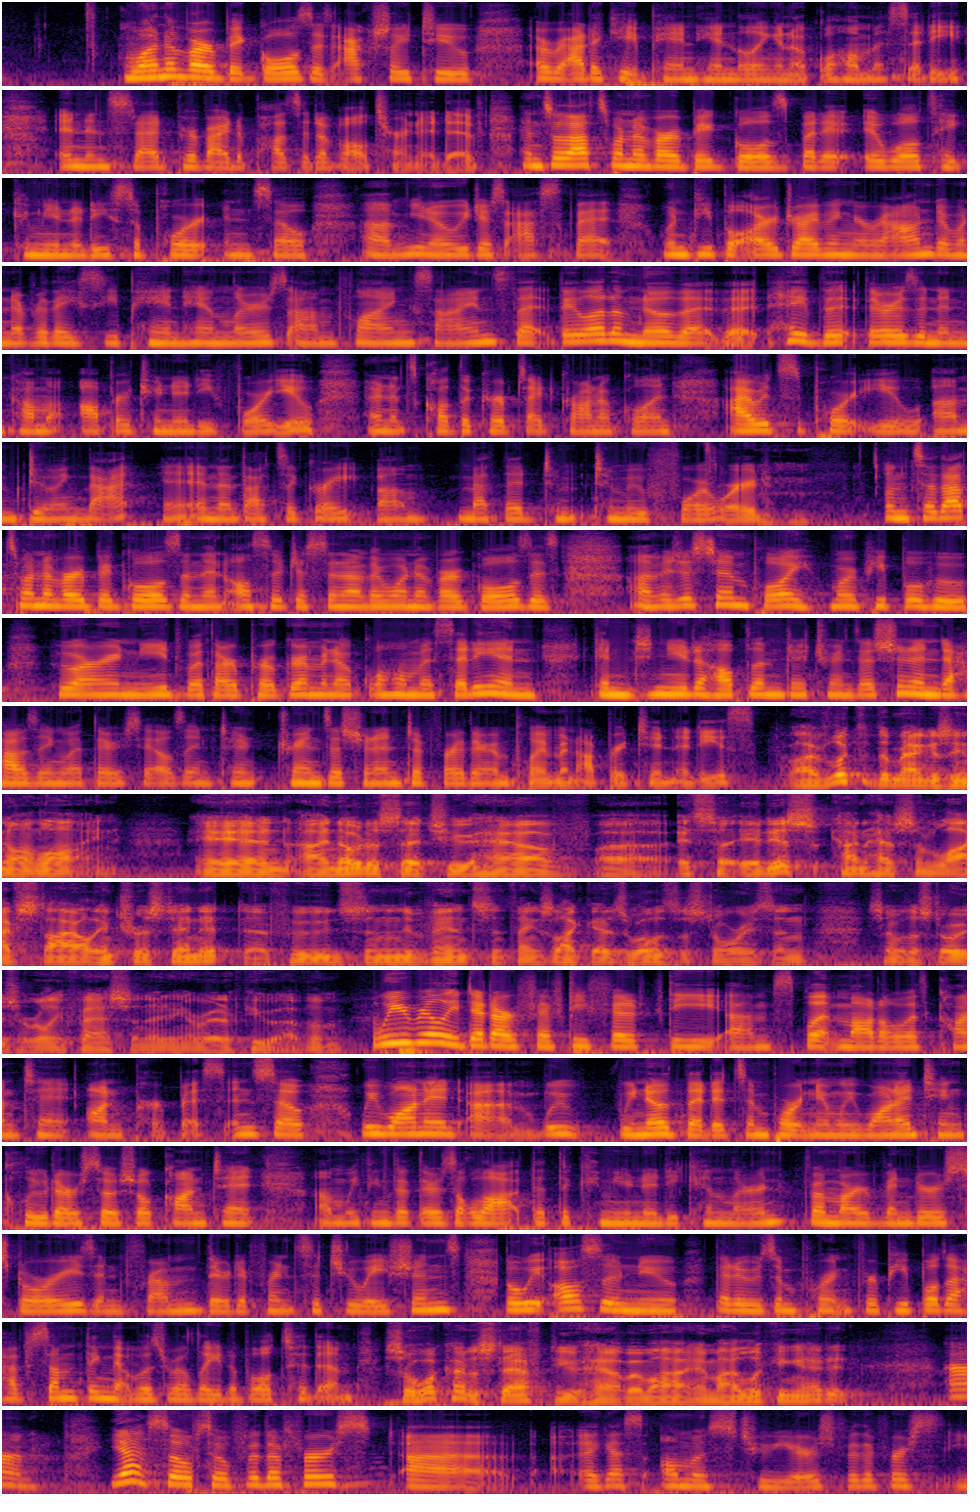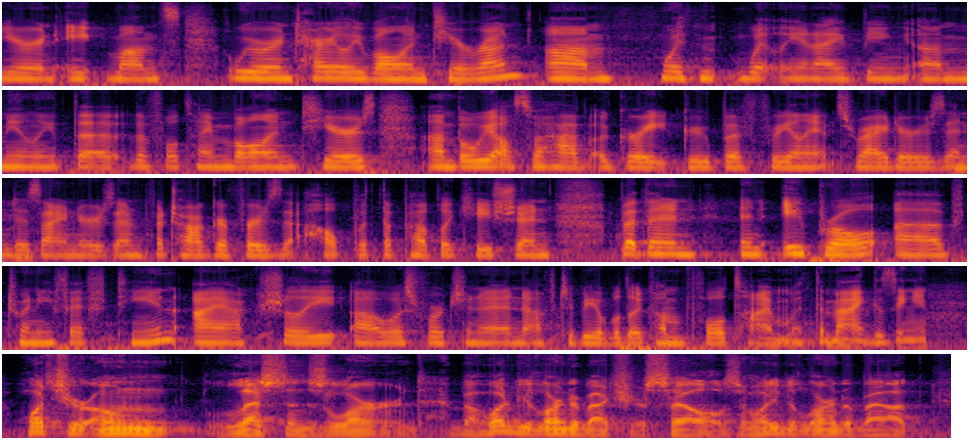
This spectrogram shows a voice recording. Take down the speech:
one of our big goals is actually to eradicate panhandling in Oklahoma City and instead provide a positive alternative. And so that's one of our big goals, but it, it will take community support. And so, um, you know, we just ask that when people are driving around and whenever they see panhandlers um, flying signs, that they let them know that, that hey, th- there is an income opportunity for you. And it's called the Curbside Chronicle. And I would support you um, doing that. And that that's a great um, method to, to move forward. Mm-hmm. And so that's one of our big goals. And then also just another one of our goals is, um, is just to employ more people who, who are in need with our program in Oklahoma City and continue to help them to transition into housing with their sales and to transition into further employment opportunities. I've looked at the magazine online and I noticed that you have uh, it's a, it is kind of has some lifestyle interest in it, uh, foods and events and things like that, as well as the stories. And some of the stories are really fascinating. I read a few of them. We really did our 50-50 um, split model with content on purpose, and so we wanted um, we we know that it's important, and we wanted to include our social content. Um, we think that there's a lot that the community can learn from our vendors' stories and from their different situations. But we also knew that it was important for people to have something that was relatable to them. So, what kind of staff do you have? Am I am I looking at it? Um, yeah, so so for the first, uh, I guess almost two years, for the first year and eight months, we were entirely volunteer run. Um, with Whitley and I being um, mainly the, the full time volunteers, um, but we also have a great group of freelance writers and mm-hmm. designers and photographers that help with the publication. But then in April of 2015, I actually uh, was fortunate enough to be able to come full time with the magazine. What's your own lessons learned about what have you learned about yourselves and what have you learned about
